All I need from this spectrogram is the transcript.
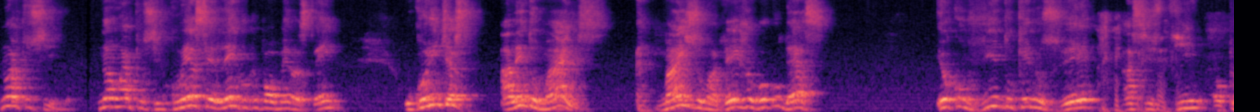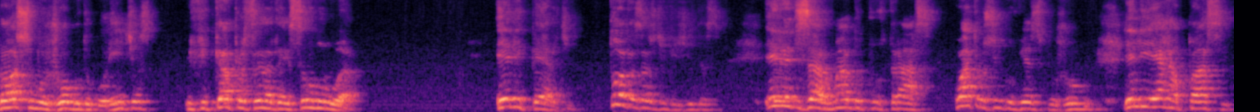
Não é possível. Não é possível. Com esse elenco que o Palmeiras tem, o Corinthians, além do mais, mais uma vez jogou com 10. Eu convido quem nos vê assistir ao próximo jogo do Corinthians e ficar prestando atenção no Luan. Ele perde todas as divididas, ele é desarmado por trás quatro ou cinco vezes por jogo, ele erra passe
